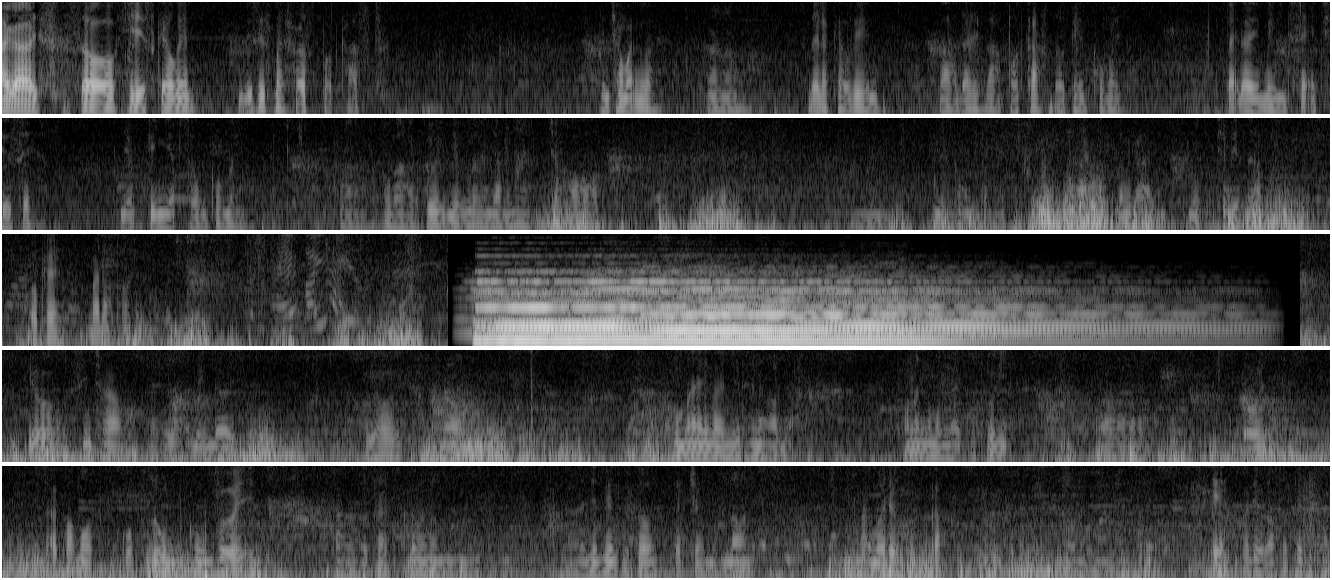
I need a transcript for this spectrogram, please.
Hi guys, so he is Kelvin. This is my first podcast. Xin chào mọi người. À, đây là Kelvin và đây là podcast đầu tiên của mình. Tại đây mình sẽ chia sẻ những kinh nghiệm sống của mình à, và gửi những lời nhắn này cho người con của mình, trai, con gái, mình chưa biết nữa. Ok, bắt đầu thôi. Yo, xin chào, lại mình đây. Rồi, um, hôm nay là như thế nào nhỉ? Hôm nay là một ngày khá thú vị. Và tôi đã có một cuộc Zoom cùng với uh, các um, nhân viên của tôi tại trường mầm non. Mọi người đều khỏe cả um, Yeah, và điều đó thật tuyệt vời.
